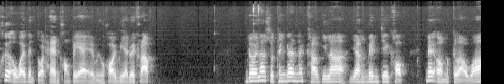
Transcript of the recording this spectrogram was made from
เพื่อเอาไว้เป็นตัวแทนของเปียร์เอมิลฮอยเบียด้วยครับ โดยล่าสุดทางด้านนักข่าวกีฬาอย่างเบนเจคอบได้ออกมากล่าวว่า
